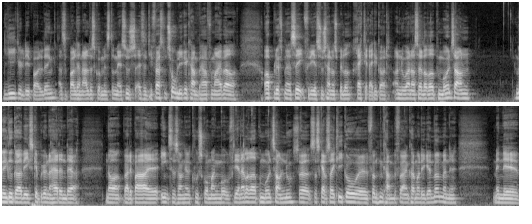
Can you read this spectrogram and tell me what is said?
ligegyldige bolde. Ikke? Altså bolde, han aldrig skulle have mistet. Men jeg synes, altså de første to ligakampe har for mig været opløftende at se, fordi jeg synes, han har spillet rigtig, rigtig godt. Og nu er han også allerede på måltavlen, hvilket gør, at vi ikke skal begynde at have den der når var det bare øh, en sæson, han kunne score mange mål. Fordi han er allerede på måltavlen nu, så, så skal der så ikke lige gå øh, 15 kampe, før han kommer det igen. Vel? Men, øh, men øh,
